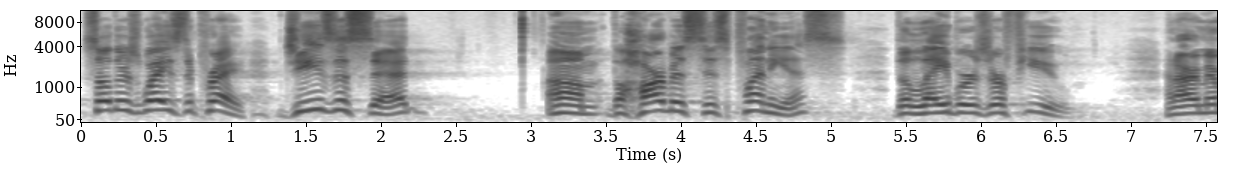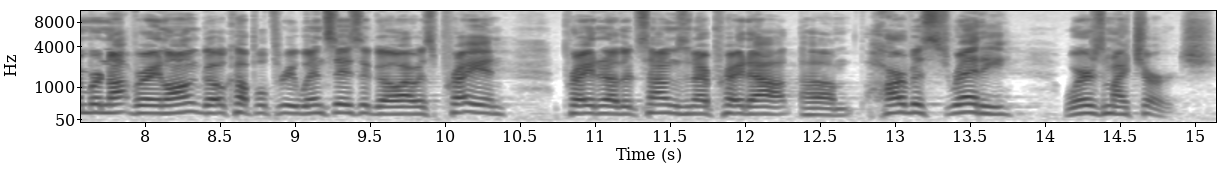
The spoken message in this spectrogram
So there's ways to pray. Jesus said, um, The harvest is plenteous, the labors are few. And I remember not very long ago, a couple, three Wednesdays ago, I was praying, praying in other tongues, and I prayed out, um, Harvest ready, where's my church?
